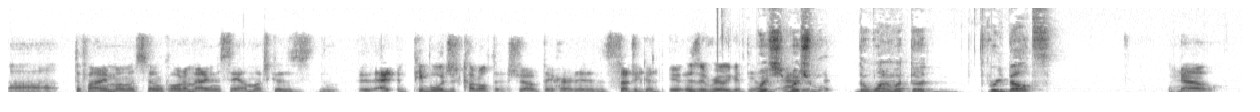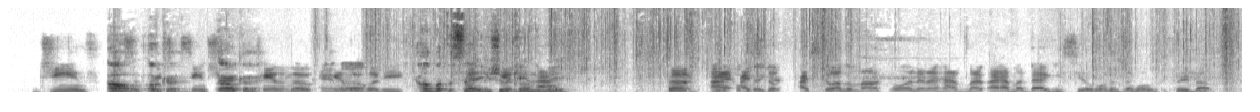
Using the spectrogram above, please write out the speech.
uh, defining moment Stone Cold. I'm not even gonna say how much because people would just cut off the show if they heard it. It was such a good. It was a really good deal. Which which happy with it. the one with the three belts? No, jeans. Oh, okay. shirt, Okay. Camo, Camo. camo hoodie. I was about to say you should have came to me. hat. Uh, I, I still. I still have a mock one, and I have my I have my baggy sealed one of them one with the three belts.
